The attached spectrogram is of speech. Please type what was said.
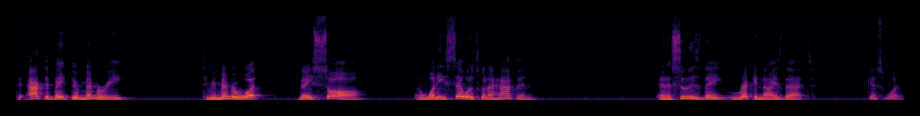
to activate their memory, to remember what they saw and what he said what was going to happen. And as soon as they recognized that, guess what?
